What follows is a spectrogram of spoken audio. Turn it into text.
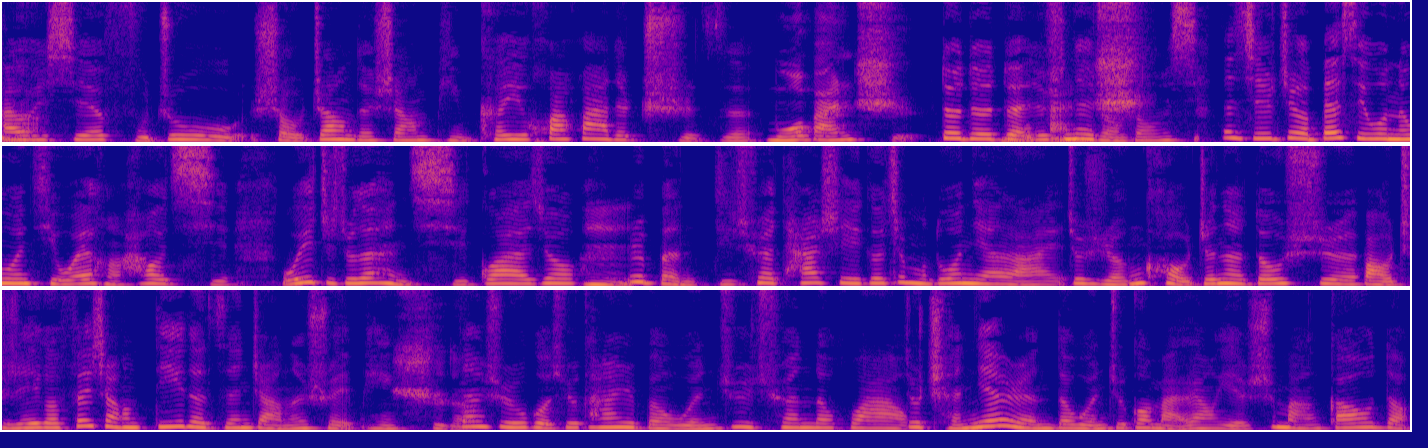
还有一些辅助手账的商品，可以画画的尺子、模板尺，对对对，就是那种东西。但其实这个 Bessy 问的问题，我也很好奇，我一直觉得很奇怪。就日本的确，它是一个这么多年来，就是人口真的都是保持着一个非常低的增长的水平。是的。但是如果去看日本文具圈的话，就成年人的文具购买量也是蛮高的。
